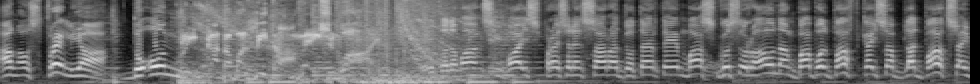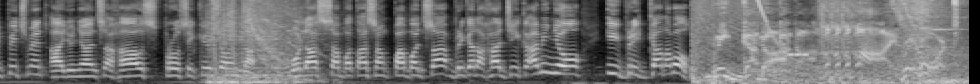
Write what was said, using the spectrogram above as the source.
ang Australia doon. Brigada Balita Nationwide. Ito naman si Vice President Sara Duterte mas gusto raw ng bubble bath kaysa bloodbath sa impeachment ayon yan sa House Prosecution. Mula sa Batasang Pambansa, Brigada Haji Kaaminyo, i-brigada mo! Brigada Live Report.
